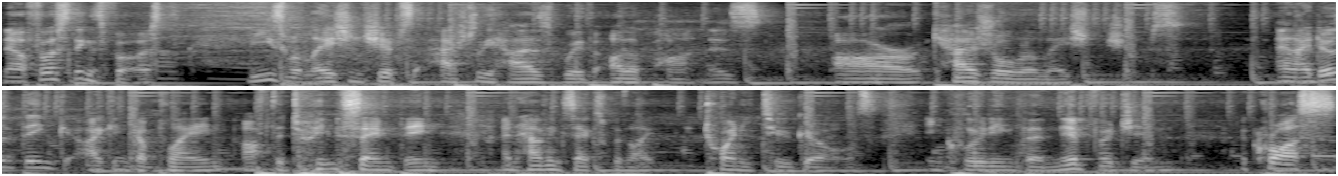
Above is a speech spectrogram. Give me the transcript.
Now, first things first, these relationships Ashley has with other partners are casual relationships. And I don't think I can complain after doing the same thing and having sex with like 22 girls, including the Nymphojinn, across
